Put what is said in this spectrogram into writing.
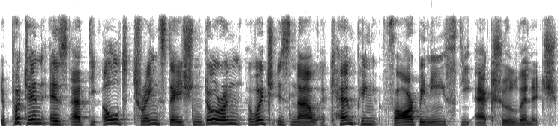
The put-in is at the old train station Doren, which is now a camping far beneath the actual village.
